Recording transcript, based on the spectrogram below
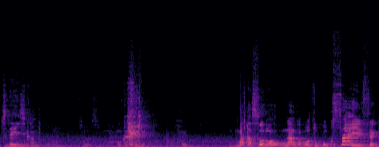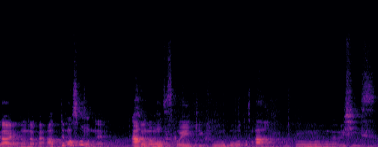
内田英二監督のそうですよね。おかげで。またそのなんか男臭い世界の中に合ってますもんね。あその雰囲気風貌とか、あうん、嬉しいです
